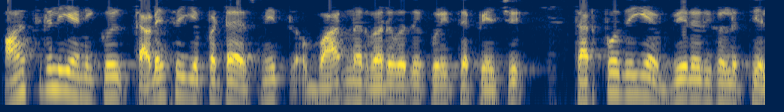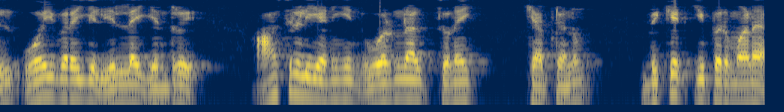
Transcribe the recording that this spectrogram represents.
ஆஸ்திரேலிய அணிக்குள் தடை செய்யப்பட்ட ஸ்மித் வார்னர் வருவது குறித்த பேச்சு தற்போதைய வீரர்களிடத்தில் ஓய்வறையில் இல்லை என்று ஆஸ்திரேலிய அணியின் ஒருநாள் துணை கேப்டனும் விக்கெட் கீப்பருமான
